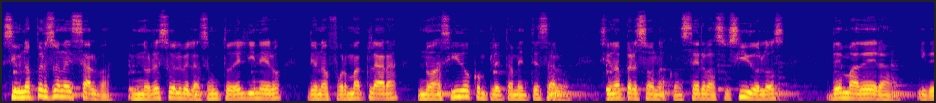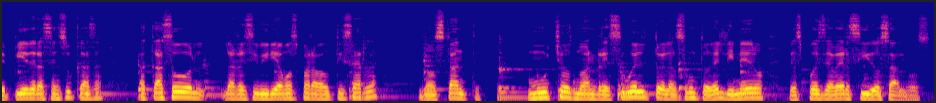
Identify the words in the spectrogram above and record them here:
Si una persona es salva y no resuelve el asunto del dinero de una forma clara, no ha sido completamente salva. Si una persona conserva sus ídolos de madera y de piedras en su casa, ¿acaso la recibiríamos para bautizarla? No obstante, muchos no han resuelto el asunto del dinero después de haber sido salvos.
